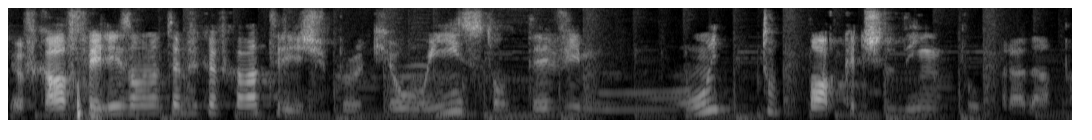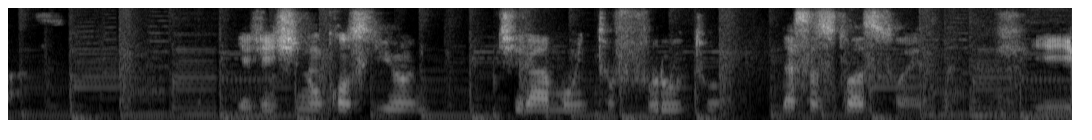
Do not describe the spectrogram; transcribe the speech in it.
eu ficava feliz ao mesmo tempo que eu ficava triste, porque o Winston teve muito pocket limpo para dar paz. E a gente não conseguiu tirar muito fruto dessas situações, né? E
